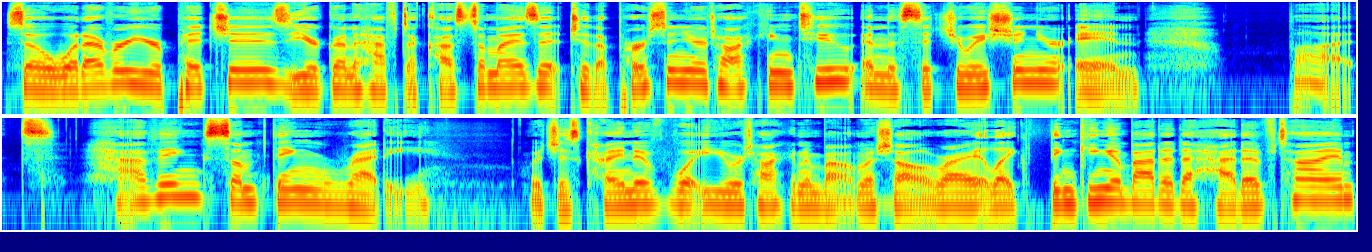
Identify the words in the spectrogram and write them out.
So whatever your pitch is, you're going to have to customize it to the person you're talking to and the situation you're in. But having something ready which is kind of what you were talking about, Michelle, right? Like thinking about it ahead of time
